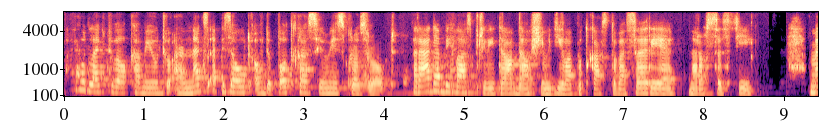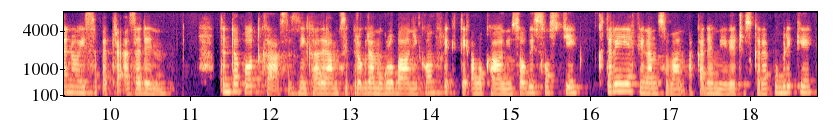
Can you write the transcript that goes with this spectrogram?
I would like to welcome you to our next episode of the podcast series Crossroad. Ráda bych vás přivítala v dalším díle podcastové série Na rozcestí. Jmenuji se Petra Azadin. Tento podcast vzniká v rámci programu Globální konflikty a lokální souvislosti, který je financován Akademií věd České republiky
